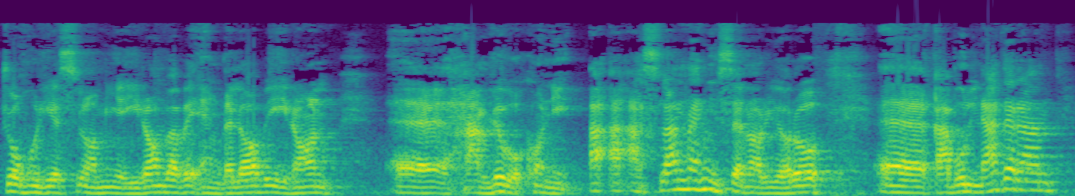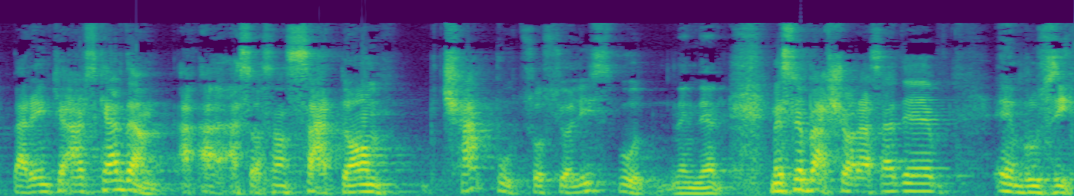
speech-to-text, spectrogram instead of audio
جمهوری اسلامی ایران و به انقلاب ایران حمله بکنی. اصلا من این سناریو رو قبول ندارم. برای اینکه عرض کردم اساسا صدام چپ بود سوسیالیست بود. مثل بشار اسد امروزی.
